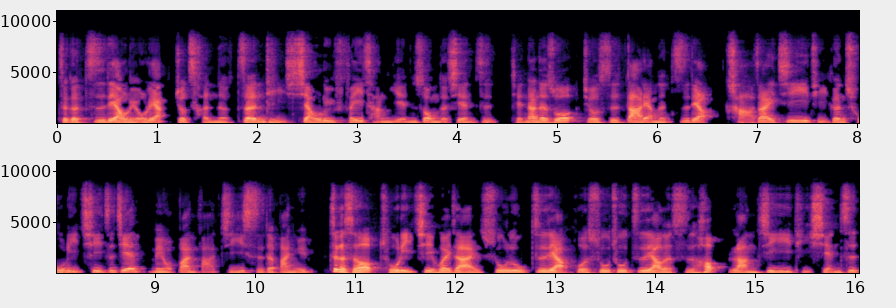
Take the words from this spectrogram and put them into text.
这个资料流量就成了整体效率非常严重的限制。简单的说，就是大量的资料卡在记忆体跟处理器之间，没有办法及时的搬运。这个时候，处理器会在输入资料或输出资料的时候，让记忆体闲置。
